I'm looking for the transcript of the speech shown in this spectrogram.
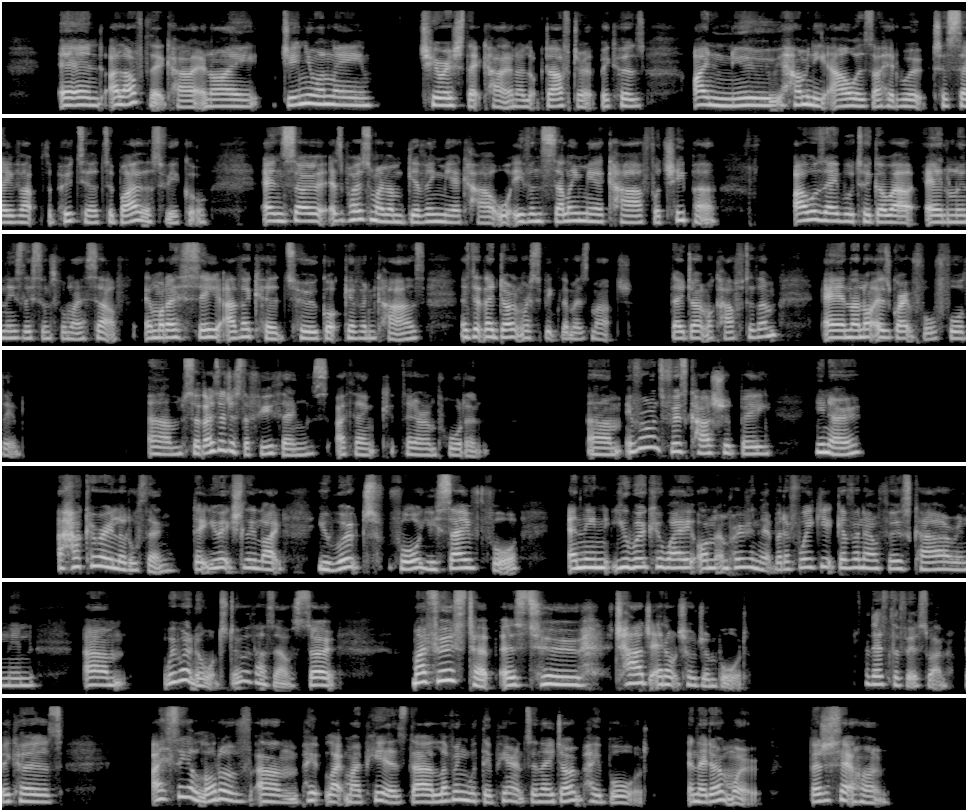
And I loved that car and I genuinely cherished that car and I looked after it because I knew how many hours I had worked to save up the pūtea to buy this vehicle. And so, as opposed to my mum giving me a car or even selling me a car for cheaper, I was able to go out and learn these lessons for myself. And what I see other kids who got given cars is that they don't respect them as much. They don't look after them and they're not as grateful for them. Um, so those are just a few things I think that are important. Um, everyone's first car should be, you know, a huckery little thing that you actually like you worked for, you saved for, and then you work your way on improving that. But if we get given our first car and then um, we won't know what to do with ourselves. So, my first tip is to charge adult children board. That's the first one because I see a lot of um pe- like my peers. They're living with their parents and they don't pay board and they don't work. They're just at home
